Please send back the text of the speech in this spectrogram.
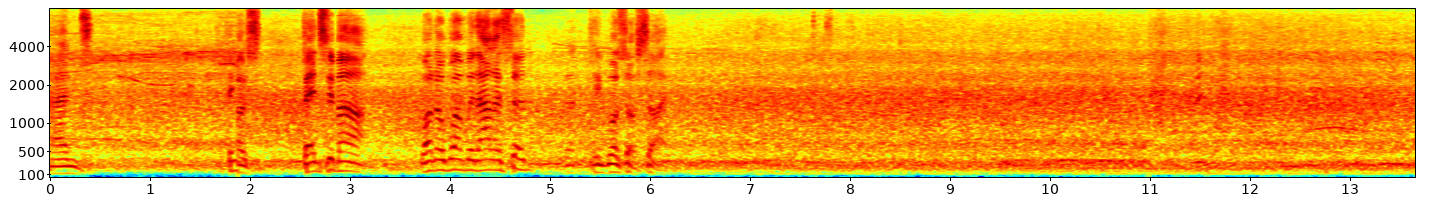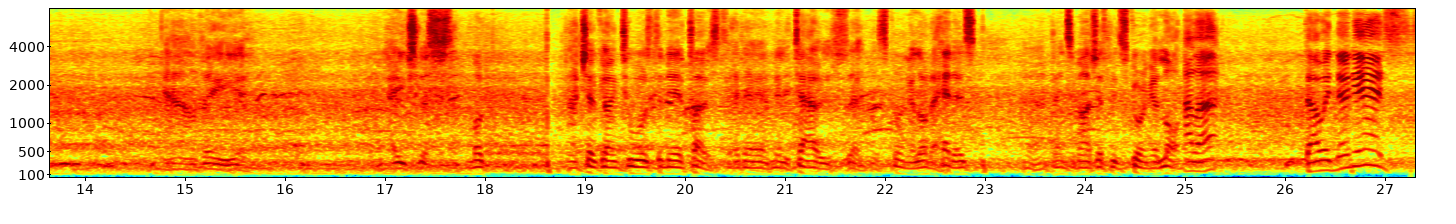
And Benzema one-on-one with Alisson, but he was offside. Now the uh, ageless Mod Nacho going towards the near post. Militao is uh, scoring a lot of headers. Uh, Benzema just been scoring a lot. Ala, Darwin Nunez,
